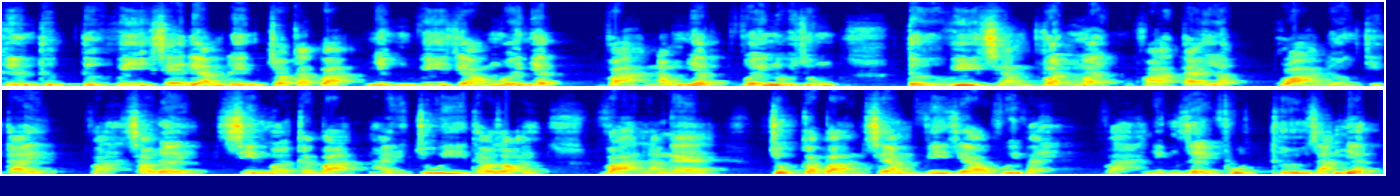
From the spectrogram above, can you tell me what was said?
kiến thức tử vi sẽ đem đến cho các bạn những video mới nhất và nóng nhất với nội dung tử vi xem vận mệnh và tài lộc qua đường chỉ tay và sau đây, xin mời các bạn hãy chú ý theo dõi và lắng nghe. Chúc các bạn xem video vui vẻ và những giây phút thư giãn nhất.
